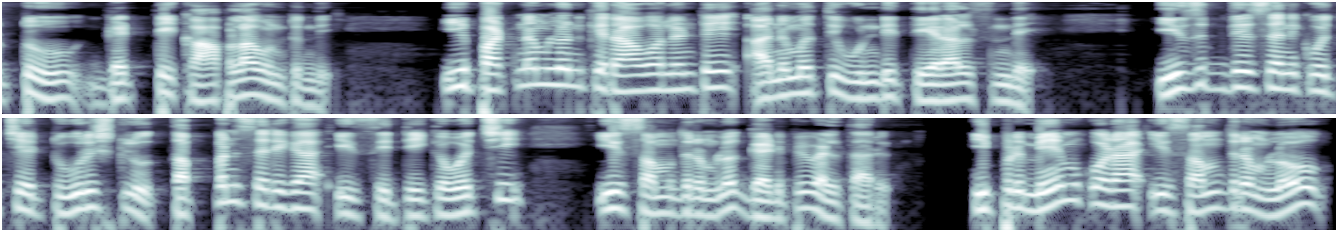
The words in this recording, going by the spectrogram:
చుట్టూ గట్టి కాపలా ఉంటుంది. ఈ పట్టణంలోనికి రావాలంటే అనుమతి ఉండి తీరాల్సిందే. ఈజిప్ట్ దేశానికి వచ్చే టూరిస్టులు తప్పనిసరిగా ఈ సిటీకి వచ్చి ఈ సముద్రంలో గడిపి వెళ్తారు. ఇప్పుడు మేము కూడా ఈ సముద్రంలో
